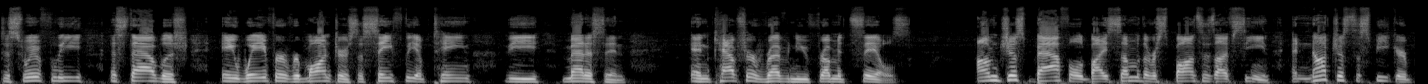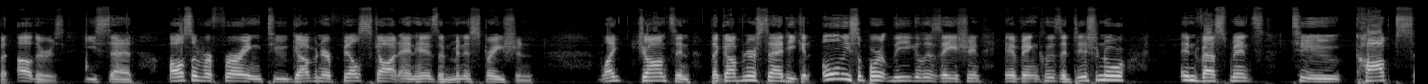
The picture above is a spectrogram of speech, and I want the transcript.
to swiftly establish a way for Vermonters to safely obtain the medicine and capture revenue from its sales. I'm just baffled by some of the responses I've seen, and not just the speaker, but others, he said, also referring to Governor Phil Scott and his administration. Like Johnson, the governor said he can only support legalization if it includes additional investments to cops,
